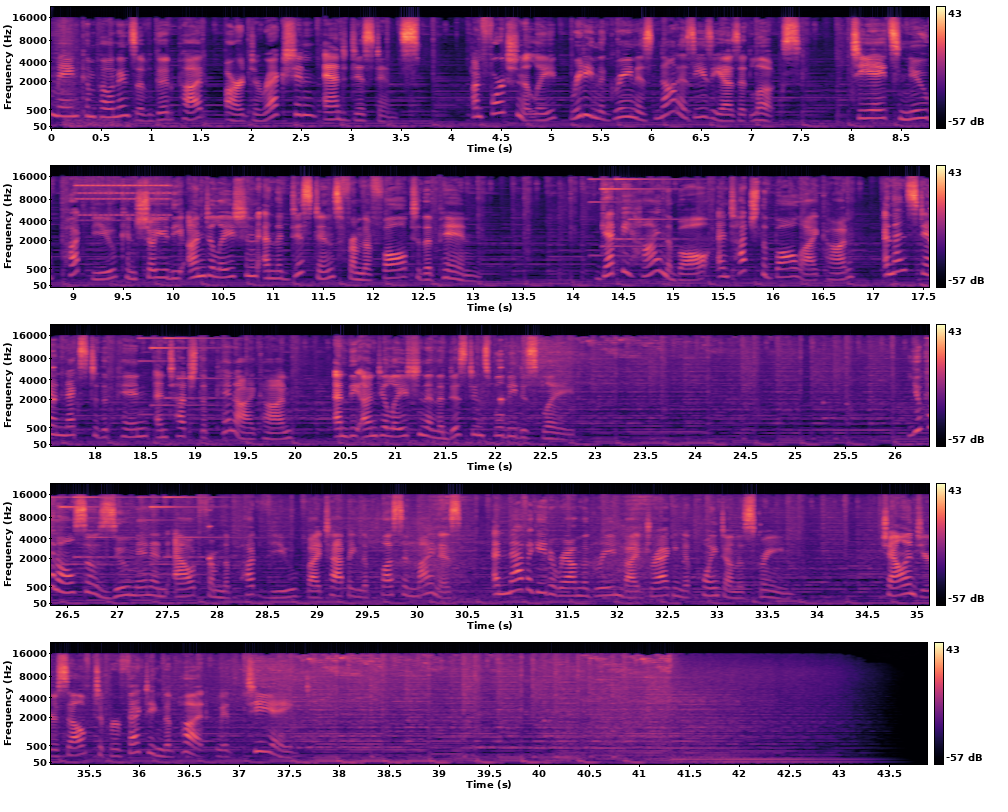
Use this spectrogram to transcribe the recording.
main components of good putt are direction and distance. Unfortunately, reading the green is not as easy as it looks. T8's new putt view can show you the undulation and the distance from the fall to the pin. Get behind the ball and touch the ball icon, and then stand next to the pin and touch the pin icon, and the undulation and the distance will be displayed. You can also zoom in and out from the putt view by tapping the plus and minus and navigate around the green by dragging a point on the screen. Challenge yourself to perfecting the putt with T8.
